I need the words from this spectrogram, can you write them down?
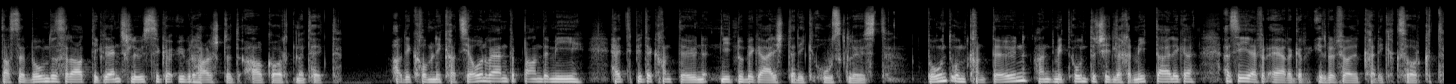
dass der Bundesrat die Grenzschließungen überhastet angeordnet hat. Auch die Kommunikation während der Pandemie hat bei den Kantonen nicht nur Begeisterung ausgelöst. Bund und Kantone haben mit unterschiedlichen Mitteilungen ein sehr für Ärger in der Bevölkerung gesorgt.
